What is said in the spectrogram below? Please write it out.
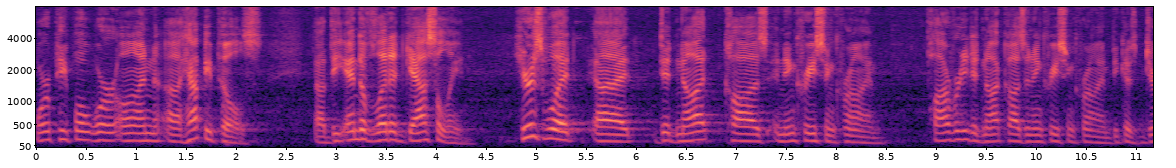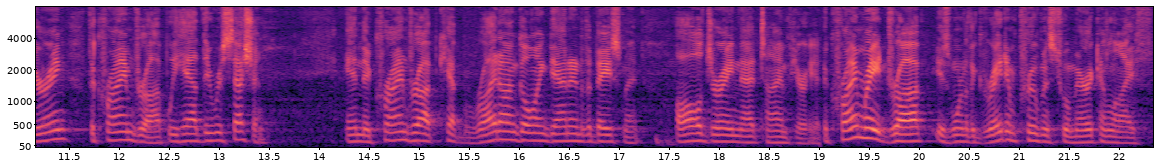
More people were on uh, happy pills. Uh, the end of leaded gasoline. Here's what uh, did not cause an increase in crime poverty did not cause an increase in crime because during the crime drop, we had the recession. And the crime drop kept right on going down into the basement all during that time period. The crime rate drop is one of the great improvements to American life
